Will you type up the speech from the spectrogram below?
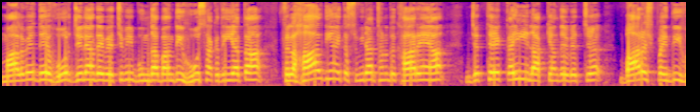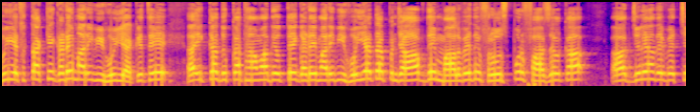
ਮਾਲਵੇ ਦੇ ਹੋਰ ਜ਼ਿਲ੍ਹਿਆਂ ਦੇ ਵਿੱਚ ਵੀ ਬੂੰਦਾਬਾਂਦੀ ਹੋ ਸਕਦੀ ਹੈ। ਤਾਂ ਫਿਲਹਾਲ ਦੀਆਂ ਇਹ ਤਸਵੀਰਾਂ ਤੁਹਾਨੂੰ ਦਿਖਾ ਰਹੇ ਹਾਂ, ਜਿੱਥੇ ਕਈ ਇਲਾਕਿਆਂ ਦੇ ਵਿੱਚ ਬਾਰਿਸ਼ ਪੈਂਦੀ ਹੋਈ ਇੱਥੋਂ ਤੱਕ ਕਿ ਗੜੇਮਾਰੀ ਵੀ ਹੋਈ ਹੈ। ਕਿਤੇ ਅ, ਇੱਕਾ ਦੁੱਕਾ ਥਾਵਾਂ ਦੇ ਉੱਤੇ ਗੜੇਮਾਰੀ ਵੀ ਹੋਈ ਹੈ ਤਾਂ ਪੰਜਾਬ ਦੇ ਮਾਲਵੇ ਦੇ ਫਿਰੋਜ਼ਪੁਰ ਫਾਜ਼ਿਲਕਾ ਜ਼ਿਲ੍ਹਿਆਂ ਦੇ ਵਿੱਚ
